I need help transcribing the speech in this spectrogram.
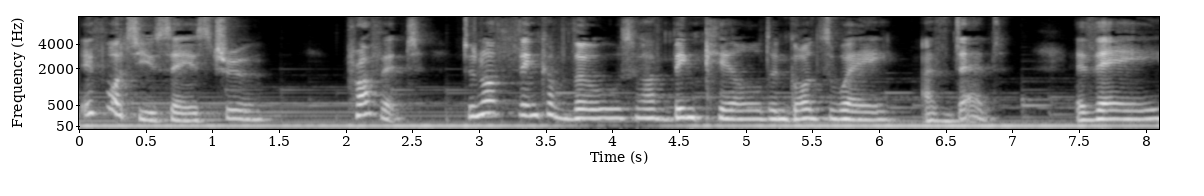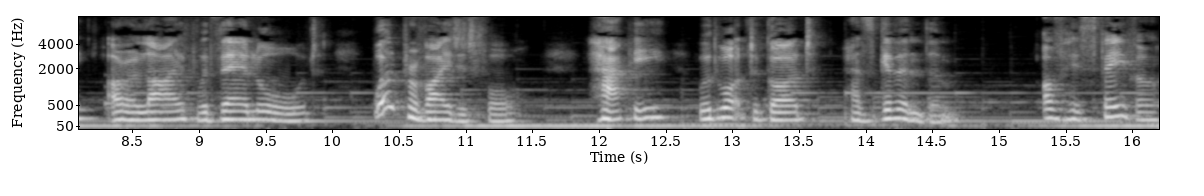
if what you say is true. Prophet, do not think of those who have been killed in God's way as dead. They are alive with their Lord, well provided for, happy with what God has given them of his favor,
